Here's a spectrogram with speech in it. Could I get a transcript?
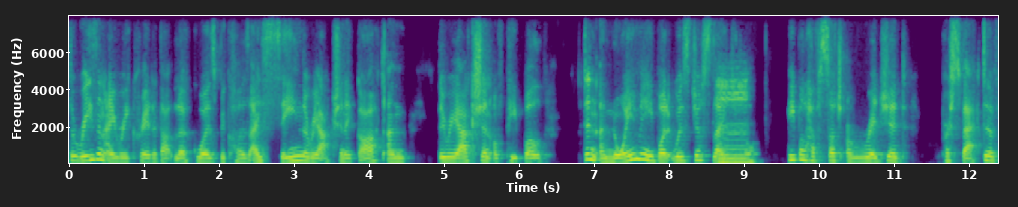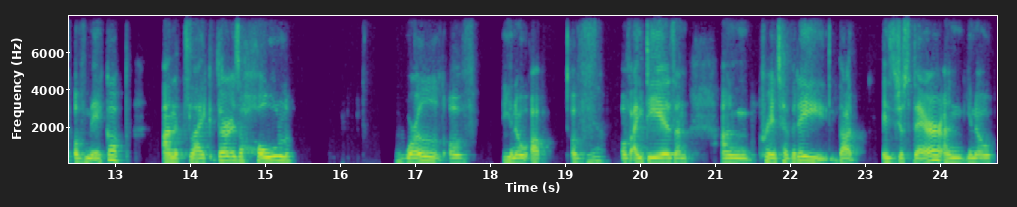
the reason i recreated that look was because i seen the reaction it got and the reaction of people didn't annoy me, but it was just like mm. you know, people have such a rigid perspective of makeup. And it's like there is a whole world of you know up of yeah. of ideas and and creativity that is just there and you know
